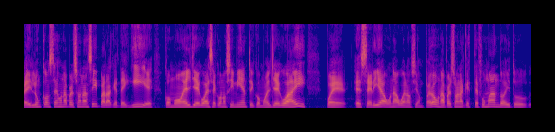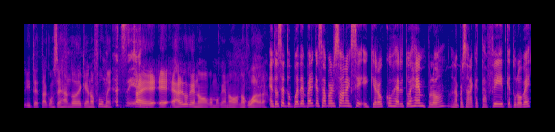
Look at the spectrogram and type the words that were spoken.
pedirle un consejo a una persona así para que te guíe cómo él llegó a ese conocimiento y cómo él llegó ahí, pues eh, sería una buena opción. Pero una persona que esté fumando y tú y te está aconsejando de que no fume. ¿sabes? Es, es- es algo que no, como que no, no cuadra. Entonces tú puedes ver que esa persona, y quiero coger tu ejemplo, una persona que está fit, que tú lo ves,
